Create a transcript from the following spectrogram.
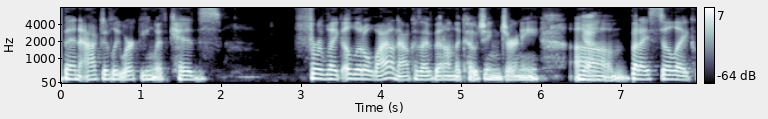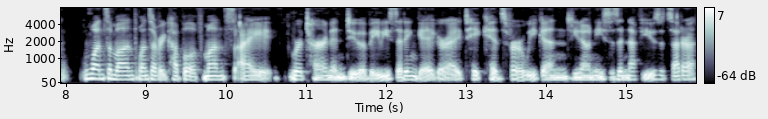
been actively working with kids for like a little while now because I've been on the coaching journey. Yeah. Um, but I still like once a month, once every couple of months, I return and do a babysitting gig or I take kids for a weekend, you know, nieces and nephews, etc.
